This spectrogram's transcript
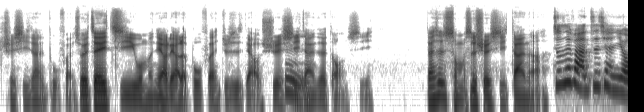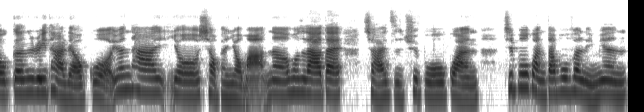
学习单的部分，所以这一集我们要聊的部分就是聊学习单这东西。嗯。但是什么是学习单啊？就是反正之前有跟 Rita 聊过，因为他有小朋友嘛，那或者他要带小孩子去博物馆，其实博物馆大部分里面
